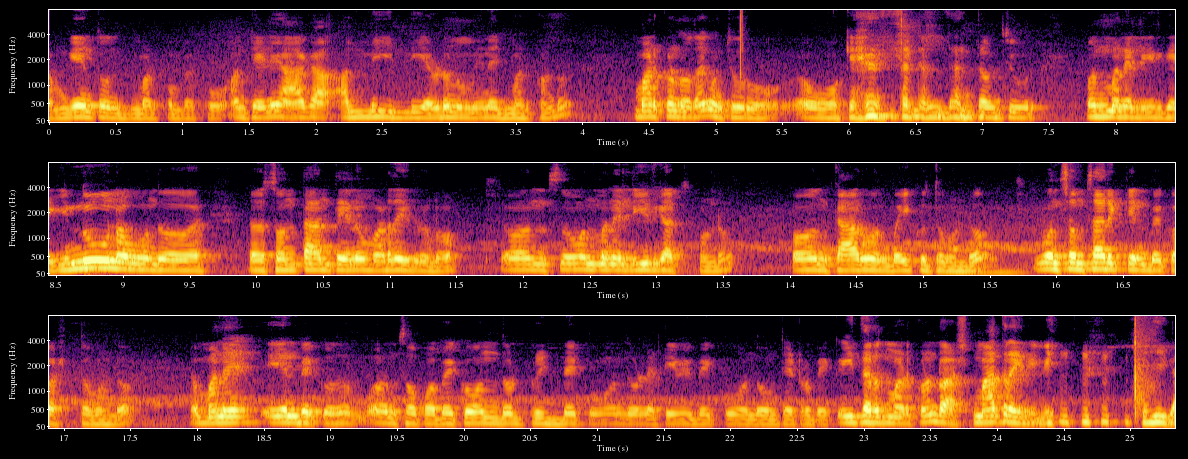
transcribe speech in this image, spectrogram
ನಮಗೆ ಅಂತ ಒಂದು ಇದು ಮಾಡ್ಕೊಬೇಕು ಅಂತೇಳಿ ಆಗ ಅಲ್ಲಿ ಇಲ್ಲಿ ಎರಡನ್ನೂ ಮ್ಯಾನೇಜ್ ಮಾಡಿಕೊಂಡು, ಮಾಡ್ಕೊಂಡು ಹೋದಾಗ ಒಂಚೂರು ಓಕೆ ಸೆಟಲ್ಡ್ ಅಂತ ಒಂಚೂರು ಒಂದು ಮನೇಲಿ ಈಗ ಇನ್ನೂ ನಾವು ಒಂದು ಸ್ವಂತ ಅಂತ ಏನೋ ಮಾಡದೇ ಇದ್ರು ಒಂದು ಒಂದು ಮನೇಲಿ ಲೀಡ್ಗೆ ಹಾಕ್ಸ್ಕೊಂಡು, ಒಂದು ಕಾರು, ಒಂದು ಬೈಕು ತೊಗೊಂಡು, ಒಂದು ಸಂಸಾರಕ್ಕೆ ಏನು ಬೇಕೋ ಅಷ್ಟು ತೊಗೊಂಡು, ಮನೆ ಏನು ಬೇಕು, ಒಂದು ಸೋಫಾ ಬೇಕು, ಒಂದು ದೊಡ್ಡ ಫ್ರಿಜ್ ಬೇಕು, ಒಂದು ಒಳ್ಳೆ ಟಿ ವಿ ಬೇಕು, ಒಂದು ಹೋಮ್ ಥಿಯೇಟ್ರ್ ಬೇಕು, ಈ ಥರದ್ದು ಮಾಡಿಕೊಂಡು ಅಷ್ಟು ಮಾತ್ರ ಇದ್ದೀವಿ ಈಗ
